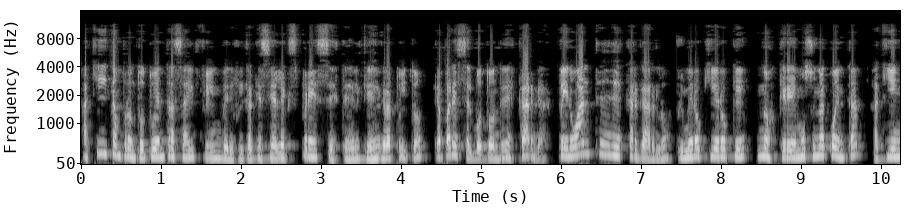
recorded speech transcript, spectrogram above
aquí tan pronto tú entras a iFilm, verifica que sea el Express, este es el que es gratuito, que aparece el botón de descarga. Pero antes de descargarlo, primero quiero que nos creemos una cuenta aquí en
